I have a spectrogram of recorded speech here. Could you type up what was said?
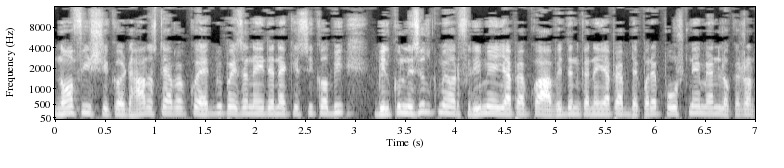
नो फ़ीस रिकॉर्ड हाँ दोस्तों यहाँ पे आपको एक भी पैसा नहीं देना किसी को भी बिल्कुल निःशुल्क में और फ्री में यहाँ पे आपको आवेदन करना है यहाँ पे आप देख पा रहे पोस्ट नेम एंड लोकेशन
